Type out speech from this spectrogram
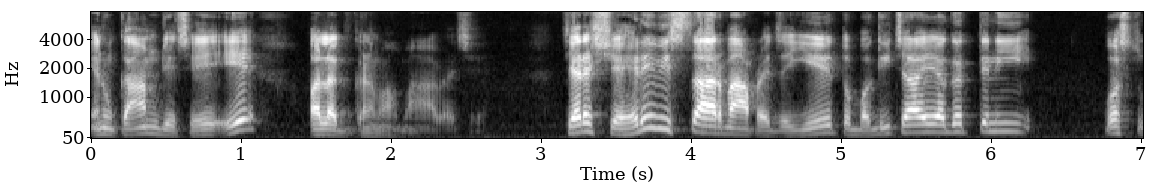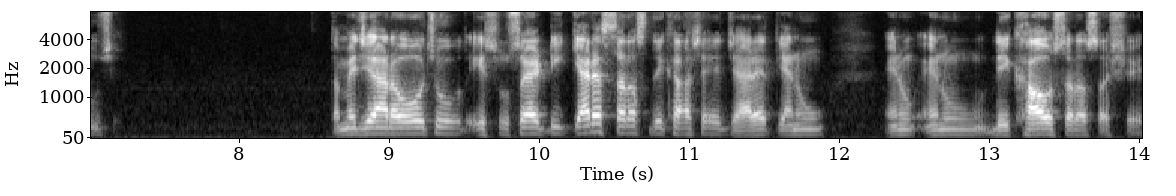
એનું કામ જે છે એ અલગ ગણવામાં આવે છે. જ્યારે શહેરી વિસ્તારમાં આપણે જઈએ તો બગીચા એ અગત્યની વસ્તુ છે. તમે જ્યાં રહો છો એ સોસાયટી ક્યારે સરસ દેખાશે? જ્યારે ત્યાંનું એનું એનું દેખાવ સરસ હશે,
